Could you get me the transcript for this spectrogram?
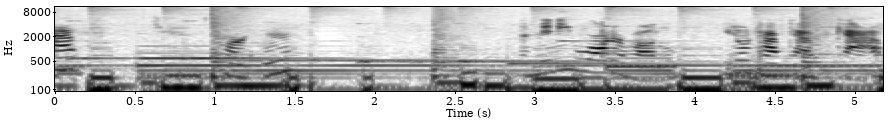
half carton, a mini water bottle, you don't have to have the cap,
